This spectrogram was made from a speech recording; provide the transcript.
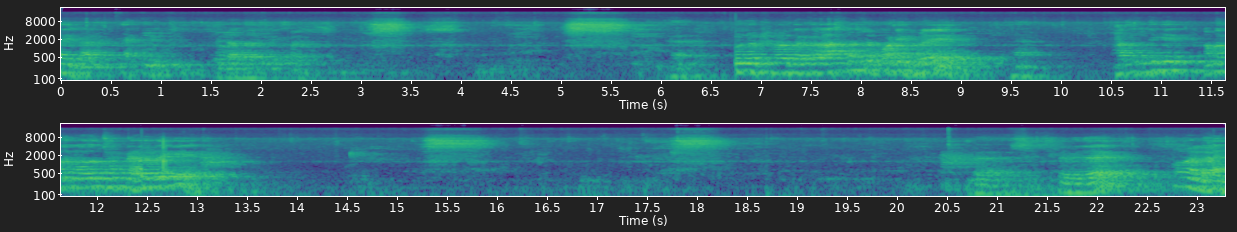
এক আস্তে আস্তে বডি ঘুরে হাতের দিকে আমাদের নজর থাকবে হাতের হ্যাঁ,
